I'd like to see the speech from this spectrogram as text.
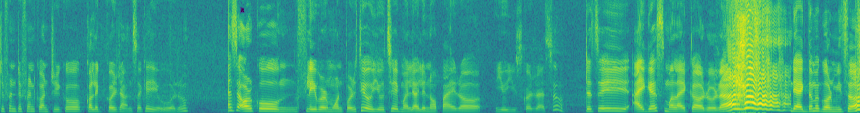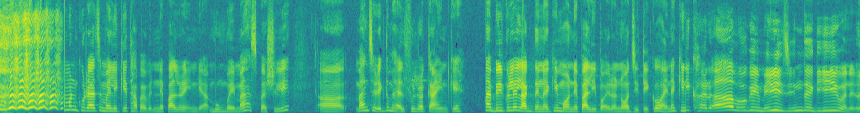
डिफ्रेन्ट डिफ्रेन्ट कन्ट्रीको कलेक्ट गरिरह हुन्छ क्या योहरू। मलाई चाहिँ अर्को फ्लेभर मन पर्थ्यो यो चाहिँ मैले अहिले नपाएर यो युज गरिरहेको छु त्यो चाहिँ I guess Malaika Arora. India एकदमै गर्मी छ। कमन कुरा चाहिँ मैले के थाहा पाएँ भने नेपाल र इन्डिया मुम्बईमा स्पेसली मान्छेहरू एकदम हेल्पफुल र काइन्ड के? मलाई बिल्कुलै लाग्दैन कि म नेपाली भएर नजितेको होइन? किन? खराब हो गई मेरी जिन्दगी भनेर।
